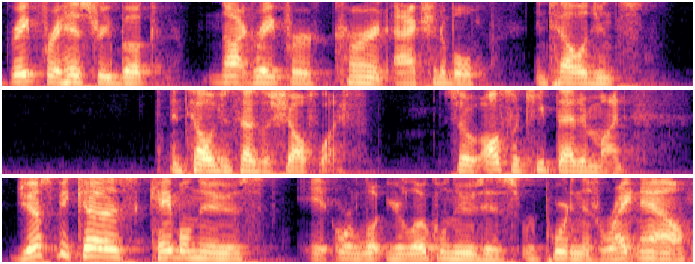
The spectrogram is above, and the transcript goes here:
Great for a history book, not great for current actionable intelligence. Intelligence has a shelf life. So also keep that in mind. Just because cable news or your local news is reporting this right now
